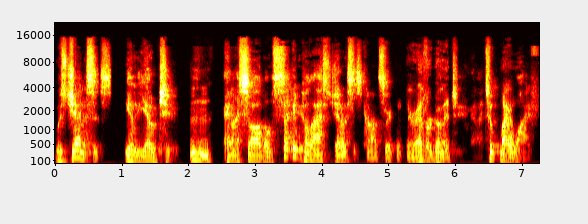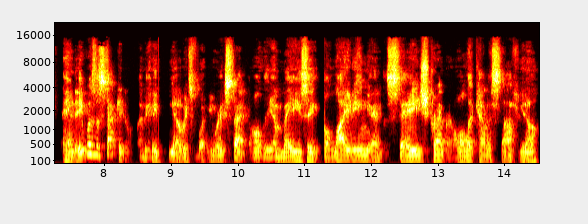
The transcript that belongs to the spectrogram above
was Genesis in the O2. hmm And I saw the second to last Genesis concert that they're ever going to do. And I took my wife, and it was a spectacle. I mean, it, you know, it's what you would expect all the amazing, the lighting and the stage prep and all that kind of stuff, you know.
